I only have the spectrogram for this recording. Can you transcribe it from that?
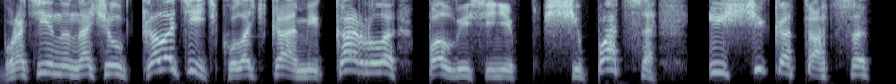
Буратино начал колотить кулачками Карла по лысине, щипаться и щекотаться.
